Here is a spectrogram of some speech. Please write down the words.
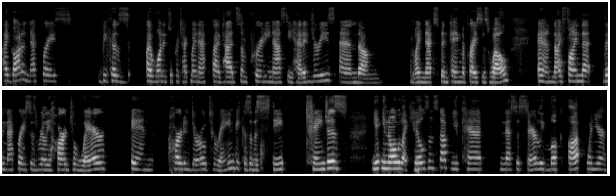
I got a neck brace because I wanted to protect my neck. I've had some pretty nasty head injuries, and um, my neck's been paying the price as well. And I find that the neck brace is really hard to wear in hard enduro terrain because of the steep changes. You, you know, like hills and stuff. You can't necessarily look up when you're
